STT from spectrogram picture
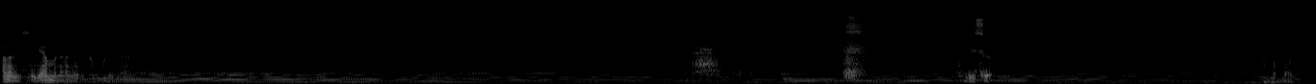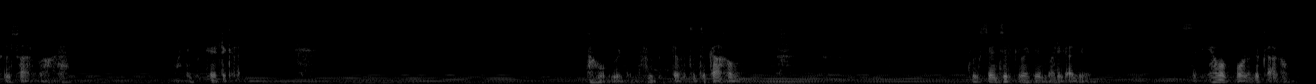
ஆனால் அது செய்யாமல் என்னால் இருக்க முடியும் தம்பி சார் நம்ம மக்கள் சார்பாக மன்னிப்பு கேட்டுக்கிறேன். நான் உங்ககிட்ட நடந்துக்கிட்ட விதத்துக்காகவும் உங்களுக்கு செஞ்சிருக்க வேண்டிய மரியாதை செய்யாம போனதுக்காகவும்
